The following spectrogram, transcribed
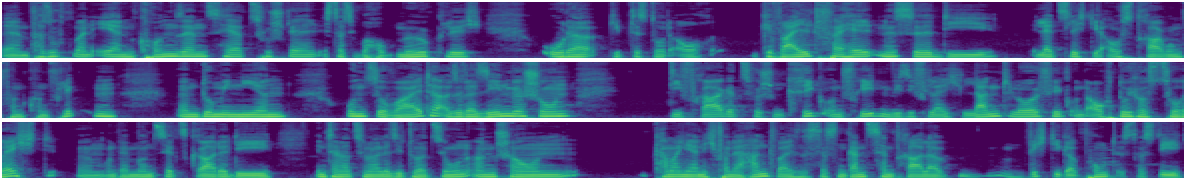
Ähm, versucht man eher einen Konsens herzustellen? Ist das überhaupt möglich? Oder gibt es dort auch Gewaltverhältnisse, die letztlich die Austragung von Konflikten ähm, dominieren und so weiter? Also da sehen wir schon, die Frage zwischen Krieg und Frieden, wie sie vielleicht landläufig und auch durchaus zu Recht, ähm, und wenn wir uns jetzt gerade die internationale Situation anschauen, kann man ja nicht von der Hand weisen, dass das ein ganz zentraler, wichtiger Punkt ist, dass die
